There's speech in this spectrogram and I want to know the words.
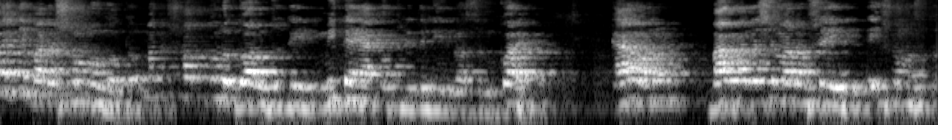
পাইতে পারে সম্ভবত মানে সবগুলো দল যদি মিলে একত্রিত নির্বাচন করে। কারণ বাংলাদেশের মানুষ এই এই সমস্ত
